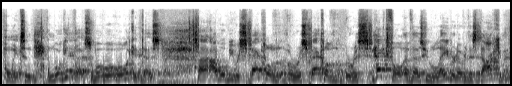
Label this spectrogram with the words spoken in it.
points, and, and we'll get those. We'll, we'll, we'll look at those. Uh, I will be respectful, respectful, respectful of those who labored over this document,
